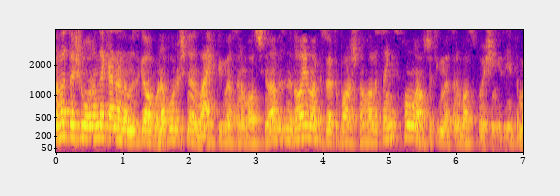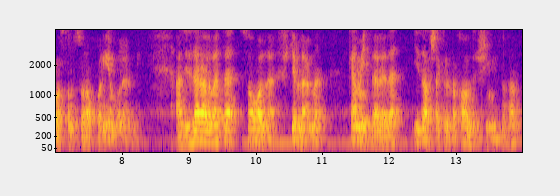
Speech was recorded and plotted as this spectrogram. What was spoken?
Albatta shu o'rinda kanalimizga obuna bo'lishni layk tugmasini bosishni va bizni doimo kuzatib borishni xohlasangiz qo'ng'iroqcha tugmasini bosib qo'yishingizni iltimos qilib so'rab qolgan bo'lardik. Azizlar albatta savollar fikrlarni kommentariyada izoh shaklida qoldirishingizni ham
